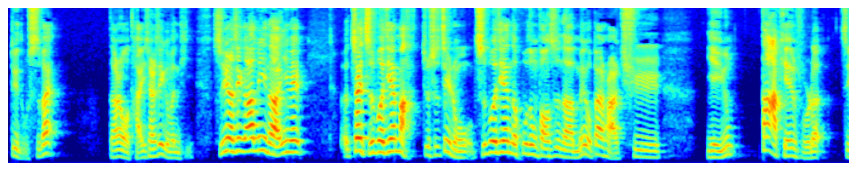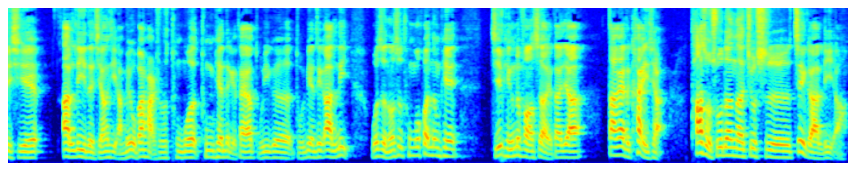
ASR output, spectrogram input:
对赌失败？当然我谈一下这个问题。实际上这个案例呢，因为呃，在直播间嘛，就是这种直播间的互动方式呢，没有办法去引用大篇幅的这些案例的讲解啊，没有办法说是通过通篇的给大家读一个读一遍这个案例，我只能是通过幻灯片截屏的方式啊，给大家大概的看一下。他所说的呢，就是这个案例啊，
